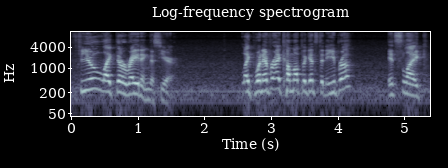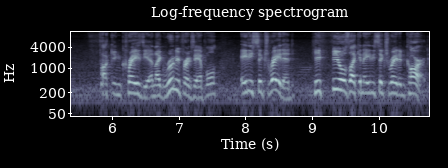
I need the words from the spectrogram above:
feel like they're rating this year. Like, whenever I come up against an Ibra, it's like fucking crazy. And like Rooney, for example, 86 rated, he feels like an 86 rated card.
